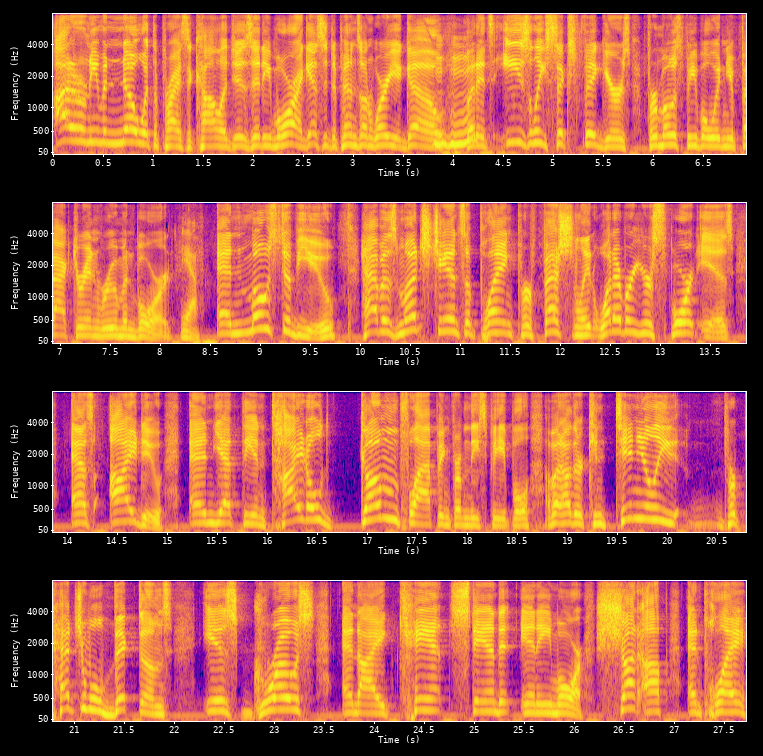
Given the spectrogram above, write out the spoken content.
I don't even know what the price of college is anymore. I guess it depends on where you go, mm-hmm. but it's easily six figures for most people when you factor in room and board. Yeah. And most of you have as much chance of playing professionally at whatever your sport is as I do. And yet the entitled gum flapping from these people about how they're continually perpetual victims is gross and I can't stand it anymore. Shut up and play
